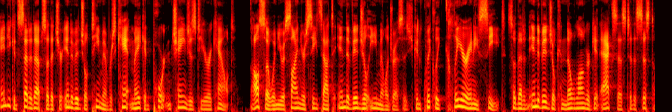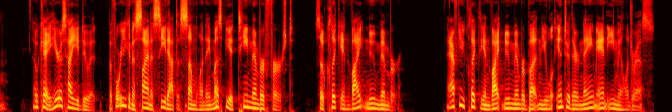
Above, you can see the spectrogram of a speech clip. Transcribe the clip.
And you can set it up so that your individual team members can't make important changes to your account. Also, when you assign your seats out to individual email addresses, you can quickly clear any seat so that an individual can no longer get access to the system. Okay, here's how you do it. Before you can assign a seat out to someone, they must be a team member first. So click Invite New Member. After you click the Invite New Member button, you will enter their name and email address.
